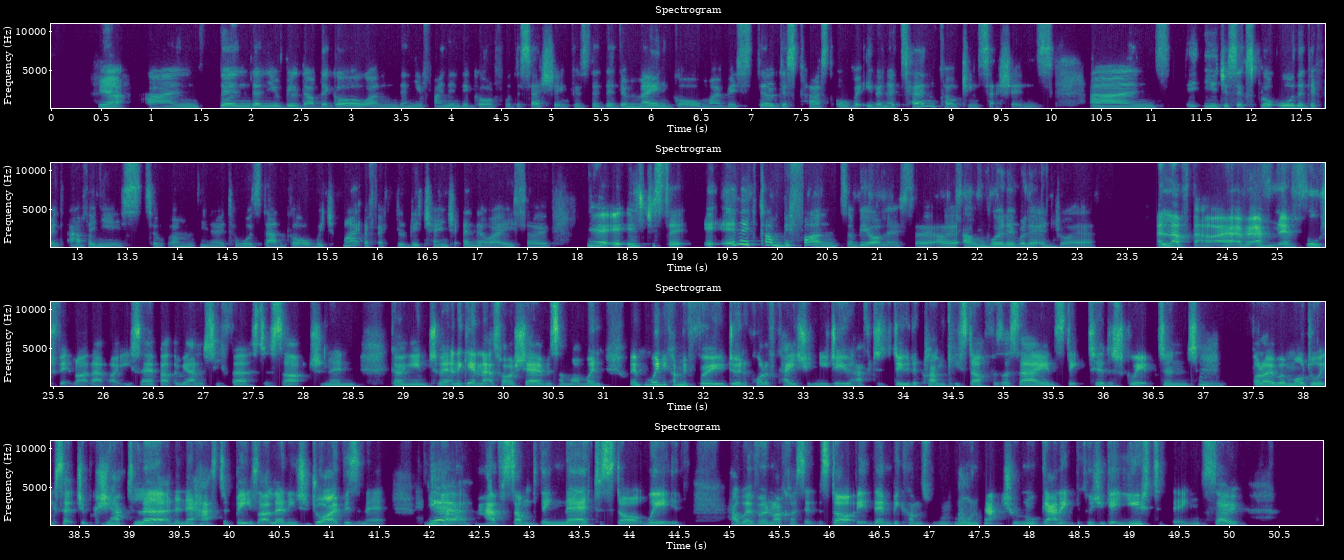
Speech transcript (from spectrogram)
yeah. And then then you build up the goal and then you're finding the goal for the session because the, the, the, main goal might be still discussed over even a 10 coaching sessions. And you just explore all the different avenues to um you know towards that goal which might effectively change anyway. So yeah it is just a it, and it can be fun to be honest. So i, I really really enjoy it I love that. I, have I've never thought of it like that, like you say about the reality first as such, and then going into it. And again, that's what I was sharing with someone. When when when you're coming through doing a qualification, you do have to do the clunky stuff, as I say, and stick to the script and hmm. follow a model, etc. Because you have to learn, and there has to be. It's like learning to drive, isn't it? You yeah. have, have something there to start with. However, and like I said at the start, it then becomes more natural and organic because you get used to things. So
